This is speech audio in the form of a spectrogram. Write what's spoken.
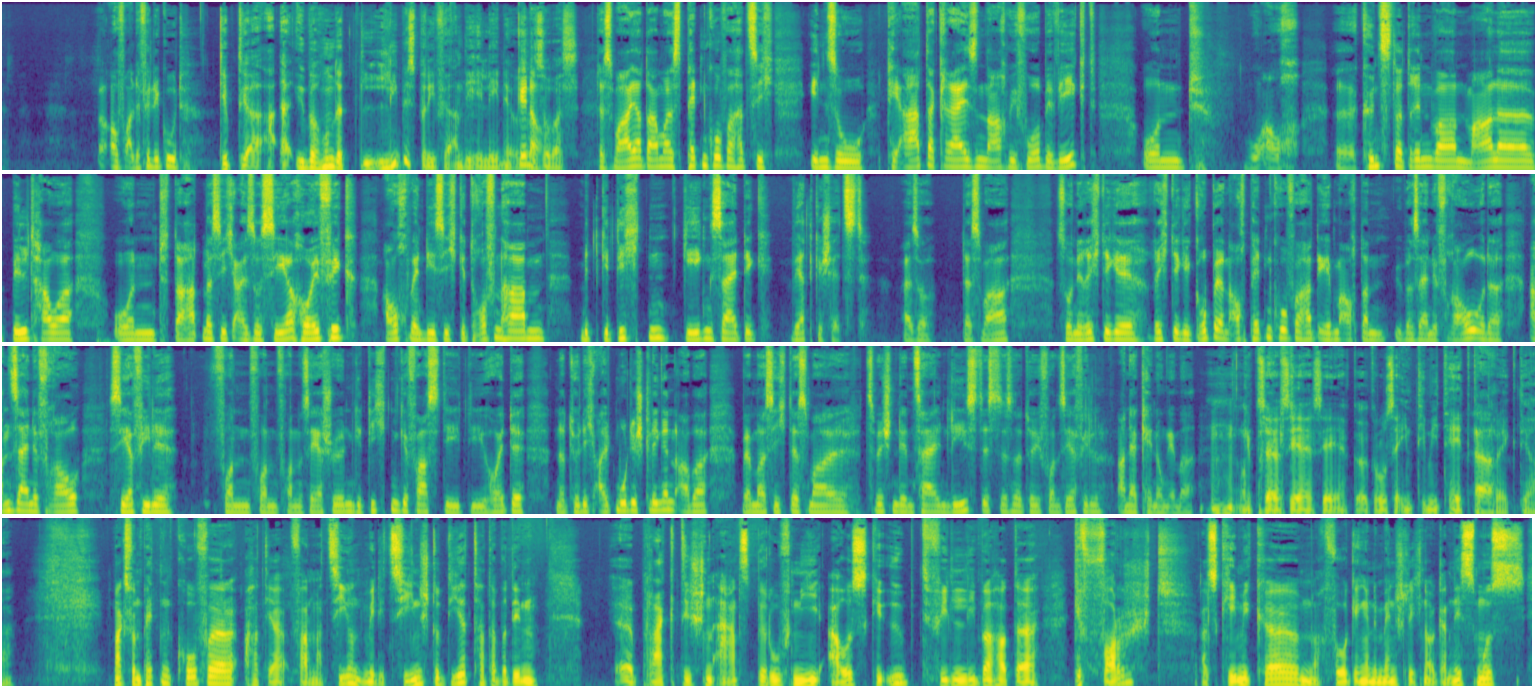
auf alle Fälle gut. Gibt ja äh, über 100 Liebesbriefe an die Helene oder genau. sowas. Das war ja damals, Pettenkofer hat sich in so Theaterkreisen nach wie vor bewegt und wo auch äh, Künstler drin waren, Maler, Bildhauer. Und da hat man sich also sehr häufig, auch wenn die sich getroffen haben, mit Gedichten gegenseitig wertgeschätzt. Also das war so eine richtige, richtige Gruppe. Und auch Pettenkofer hat eben auch dann über seine Frau oder an seine Frau sehr viele von, von, von sehr schönen Gedichten gefasst, die, die heute natürlich altmodisch klingen, aber wenn man sich das mal zwischen den Zeilen liest, ist das natürlich von sehr viel Anerkennung immer. Mhm, und sehr, sehr, sehr großer Intimität geprägt, ja. ja. Max von Pettenkofer hat ja Pharmazie und Medizin studiert, hat aber den äh, praktischen Arztberuf nie ausgeübt. Viel lieber hat er geforscht als Chemiker nach Vorgängen im menschlichen Organismus.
